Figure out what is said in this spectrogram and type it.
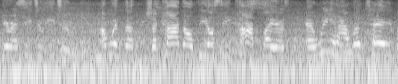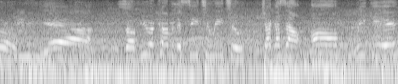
here at C2E2. I'm with the Chicago POC cosplayers and we have a table. Yeah. So if you are coming to C2E2, check us out all weekend.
